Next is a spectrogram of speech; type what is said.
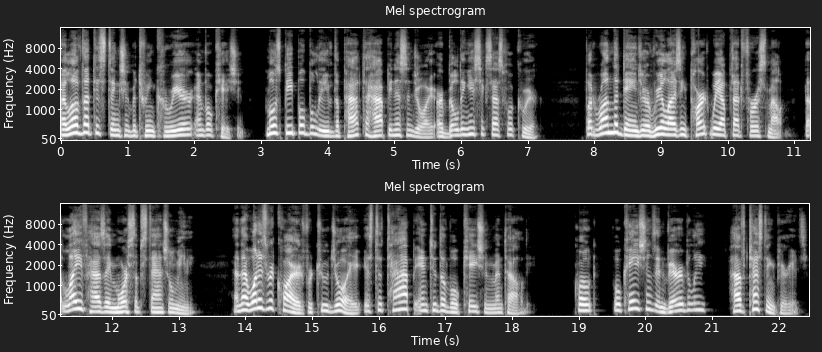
I love that distinction between career and vocation. Most people believe the path to happiness and joy are building a successful career, but run the danger of realizing partway up that first mountain that life has a more substantial meaning, and that what is required for true joy is to tap into the vocation mentality. Quote, Vocations invariably have testing periods,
